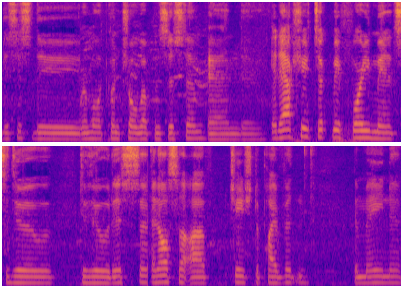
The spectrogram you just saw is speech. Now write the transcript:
this is the remote control weapon system, and uh, it actually took me 40 minutes to do to do this. and also, I've changed the pivot, the main. Uh,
